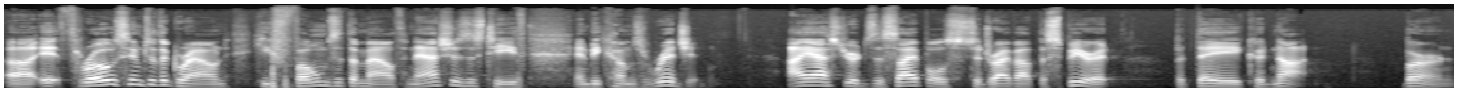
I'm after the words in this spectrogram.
uh, it throws him to the ground. He foams at the mouth, gnashes his teeth, and becomes rigid. I asked your disciples to drive out the spirit, but they could not. Burn.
